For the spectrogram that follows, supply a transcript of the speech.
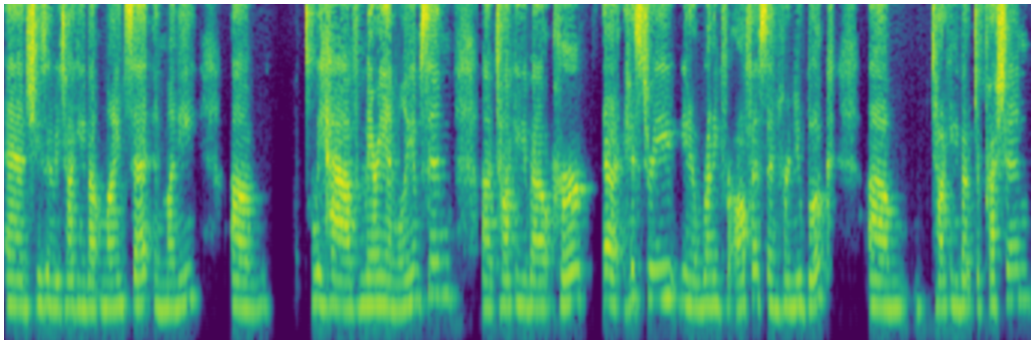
and she's going to be talking about mindset and money. Um, we have marianne williamson uh, talking about her uh, history you know running for office and her new book um, talking about depression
